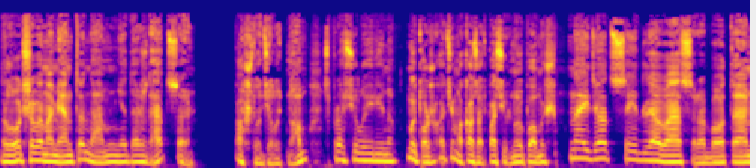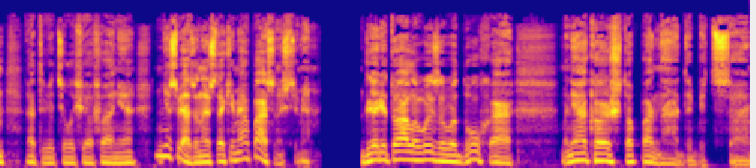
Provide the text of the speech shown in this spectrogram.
Лучшего момента нам не дождаться. «А что делать нам?» — спросила Ирина. «Мы тоже хотим оказать посильную помощь». «Найдется и для вас работа», — ответила Феофания, «не связанная с такими опасностями. Для ритуала вызова духа мне кое-что понадобится.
